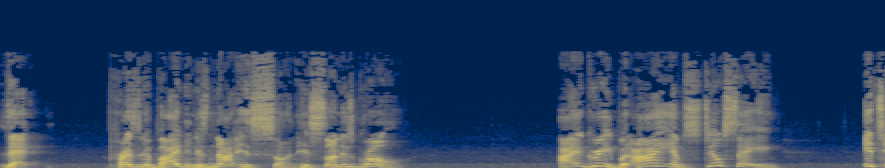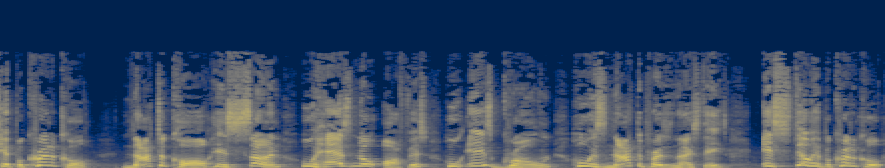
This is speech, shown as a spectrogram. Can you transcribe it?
that President Biden is not his son, his son is grown. I agree, but I am still saying it's hypocritical not to call his son, who has no office, who is grown, who is not the president of the United States, it's still hypocritical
